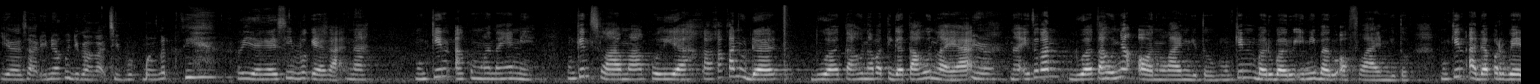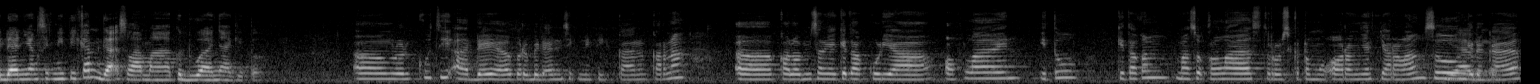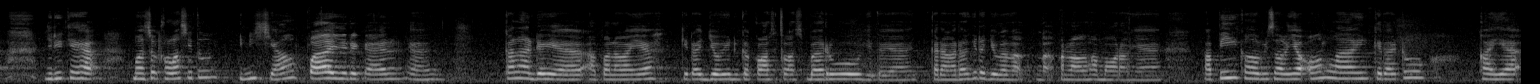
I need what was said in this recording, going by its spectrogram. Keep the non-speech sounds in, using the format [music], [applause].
ya saat ini aku juga nggak sibuk banget sih. [laughs] Oh iya nggak sibuk ya kak. Nah mungkin aku mau tanya nih. Mungkin selama kuliah kakak kan udah dua tahun apa tiga tahun lah ya. Yeah. nah itu kan dua tahunnya online gitu. Mungkin baru-baru ini baru offline gitu. Mungkin ada perbedaan yang signifikan nggak selama keduanya gitu? Uh, menurutku sih ada ya perbedaan signifikan. Karena uh, kalau misalnya kita kuliah offline itu kita kan masuk kelas terus ketemu orangnya secara langsung ya, gitu bener. kan. Jadi kayak masuk kelas itu ini siapa? gitu kan. Ya, kan ada ya apa namanya kita join ke kelas-kelas baru gitu ya. Kadang-kadang kita juga nggak nggak kenal sama orangnya. Tapi kalau misalnya online kita itu kayak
